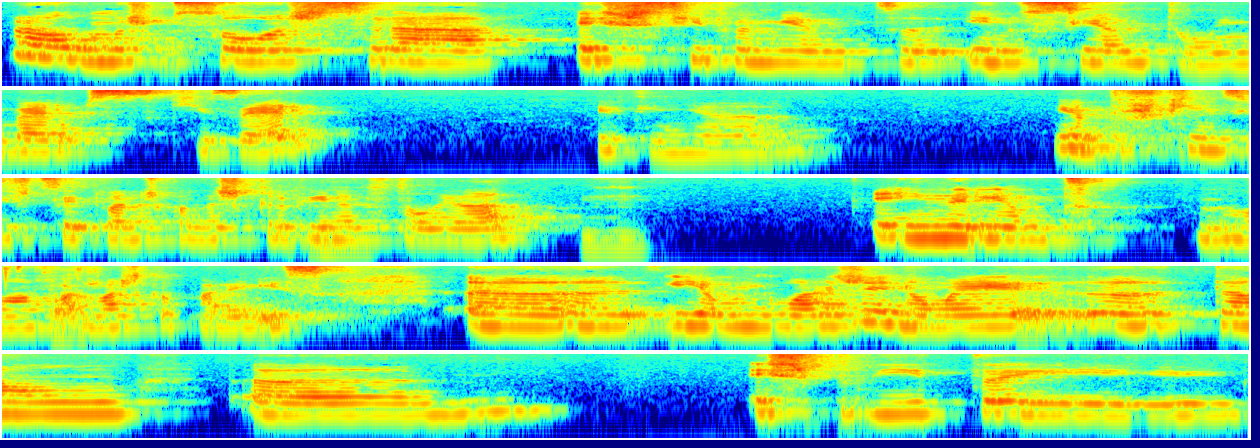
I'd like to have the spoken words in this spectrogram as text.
para algumas pessoas, será excessivamente inocente ou imberbe, se quiser. Eu tinha entre os 15 e os 18 anos quando a escrevi uhum. na totalidade. Uhum. É inerente, não há forma de escapar a isso. Uh, e a linguagem não é uh, tão uh, expedita e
